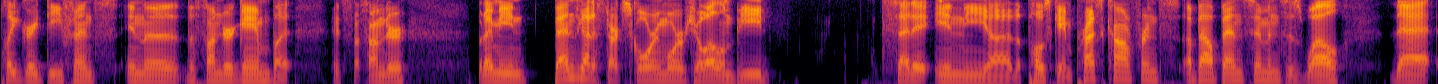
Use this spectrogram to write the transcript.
played great defense in the the Thunder game, but it's the Thunder. But I mean, Ben's got to start scoring more. Joel Embiid said it in the uh, the post game press conference about Ben Simmons as well that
